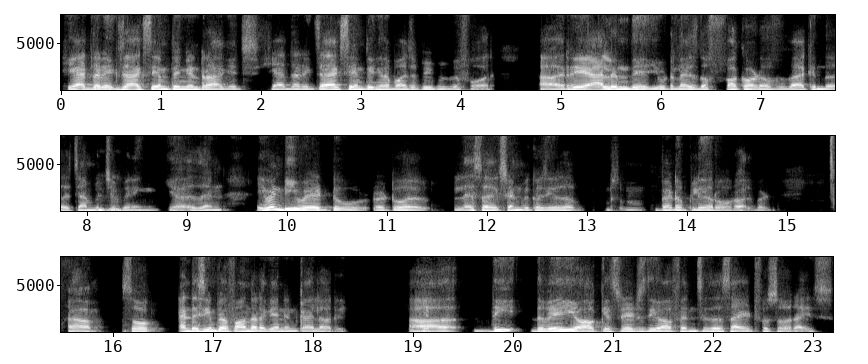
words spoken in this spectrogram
He had that exact same thing in Dragic. He had that exact same thing in a bunch of people before. Uh, Ray Allen, they utilized the fuck out of back in the championship mm-hmm. winning years. And even D Wade to, uh, to a lesser extent because he was a better player overall. But um, so, and they seem to have found that again in Kyle Lowry. Uh, yep. the the way he orchestrates the offense is a sight for sore eyes.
